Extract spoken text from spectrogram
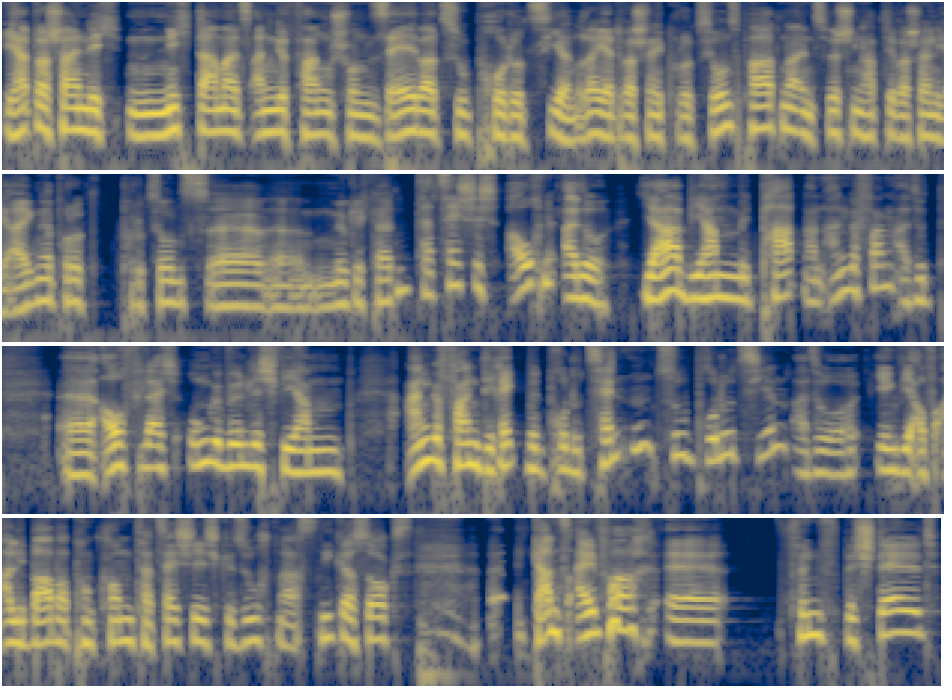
Ihr habt wahrscheinlich nicht damals angefangen, schon selber zu produzieren, oder? Ihr hattet wahrscheinlich Produktionspartner. Inzwischen habt ihr wahrscheinlich eigene Produk Produktionsmöglichkeiten. Äh, Möglichkeiten? tatsächlich auch, also ja, wir haben mit Partnern angefangen, also äh, auch vielleicht ungewöhnlich, wir haben angefangen direkt mit Produzenten zu produzieren, also irgendwie auf alibaba.com tatsächlich gesucht nach Sneaker-Socks, äh, ganz einfach, äh, fünf bestellt,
